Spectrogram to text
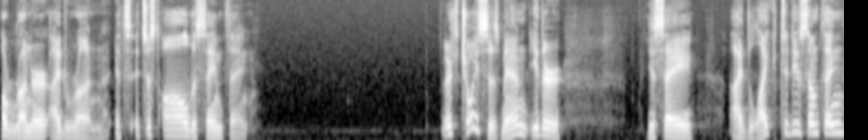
a runner, I'd run. It's it's just all the same thing. There's choices, man. Either you say I'd like to do something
